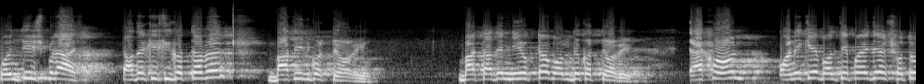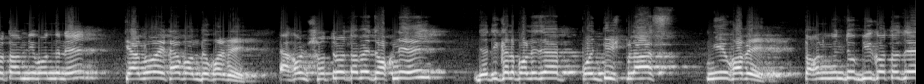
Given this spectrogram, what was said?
পঁয়ত্রিশ প্লাস তাদেরকে কি করতে হবে? বাতিল করতে হবে। বা তাদের নিয়োগটাও বন্ধ করতে হবে। এখন অনেকে বলতে পারে যে সতেরোতম নিবন্ধনে কেন এটা বন্ধ করবে? এখন সতেরোতমে যখনই যদি কাল বলে যে পঁয়ত্রিশ প্লাস নিয়োগ হবে তখন কিন্তু বিগত যে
